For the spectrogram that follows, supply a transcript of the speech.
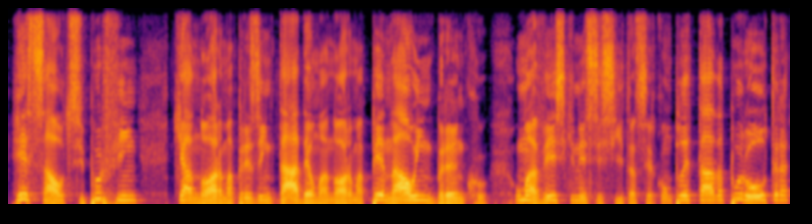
Ressalte-se, por fim, que a norma apresentada é uma norma penal em branco, uma vez que necessita ser completada por outra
